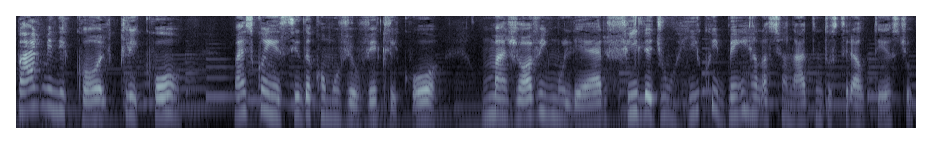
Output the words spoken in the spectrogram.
Barbie Nicole Clicquot, mais conhecida como Velvet Clicquot, uma jovem mulher, filha de um rico e bem relacionado industrial têxtil,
